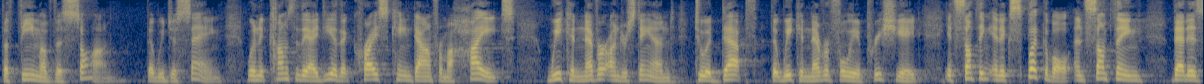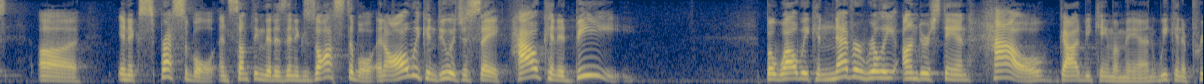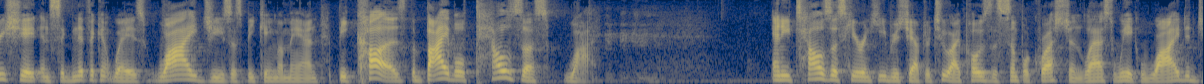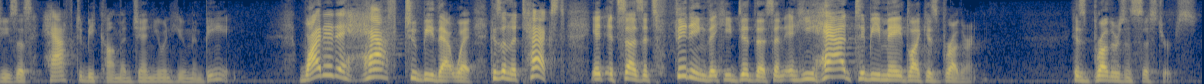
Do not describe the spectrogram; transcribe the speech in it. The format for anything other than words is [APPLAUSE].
the theme of this song that we just sang. When it comes to the idea that Christ came down from a height we can never understand to a depth that we can never fully appreciate, it's something inexplicable and something that is uh, inexpressible and something that is inexhaustible. And all we can do is just say, How can it be? But while we can never really understand how God became a man, we can appreciate in significant ways why Jesus became a man because the Bible tells us why. And he tells us here in Hebrews chapter 2, I posed the simple question last week why did Jesus have to become a genuine human being? Why did it have to be that way? Because in the text, it, it, says it's fitting that he did this, and, and he had to be made like his brethren, his brothers and sisters.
